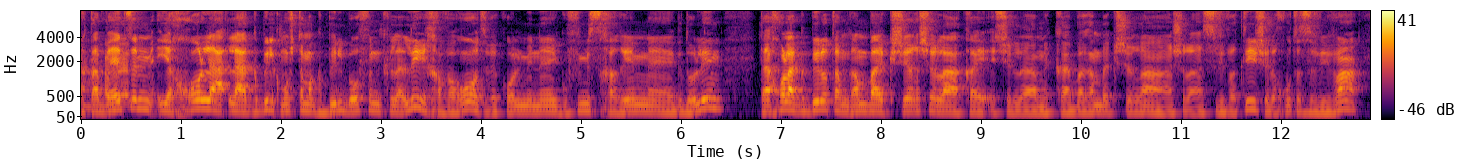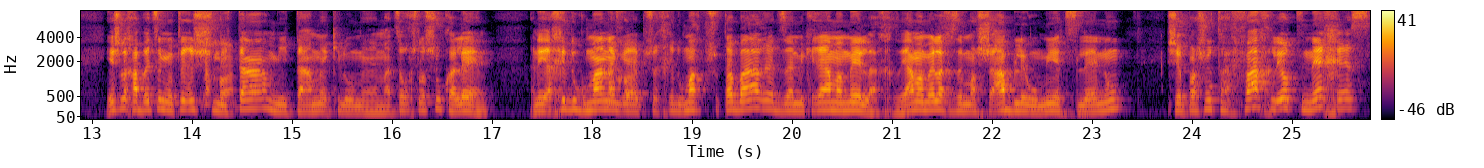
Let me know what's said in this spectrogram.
כן, אתה. בעצם יכול לה, להגביל, כמו שאתה מגביל באופן כללי, חברות וכל מיני גופים מסחריים אה, גדולים, אתה יכול להגביל אותם גם בהקשר של, הק... של המק... גם בהקשר. של הסביבתי, של איכות הסביבה. יש לך בעצם יותר שליטה מטעם, כאילו, מהצורך של השוק עליהם. אני, הכי דוגמה, נכון. נגיד, הכי דוגמה פשוטה בארץ זה מקרה ים המלח. זה ים המלח זה משאב לאומי אצלנו, שפשוט הפך להיות נכס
